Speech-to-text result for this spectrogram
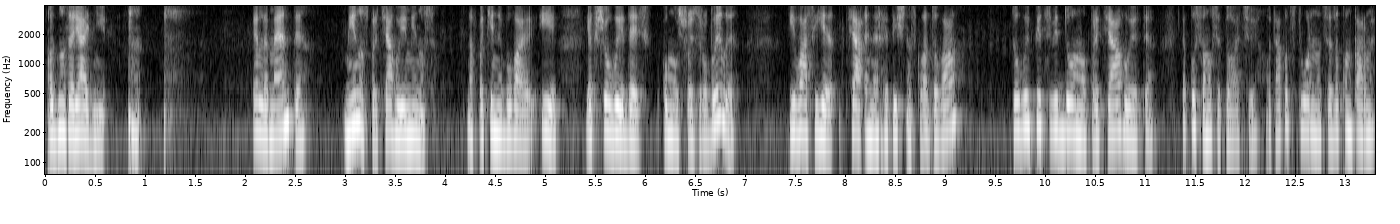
однозарядні елементи мінус притягує мінус. Навпаки, не буває. І якщо ви десь комусь щось зробили, і у вас є ця енергетична складова, то ви підсвідомо притягуєте таку саму ситуацію. Отак от створено це закон карми.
